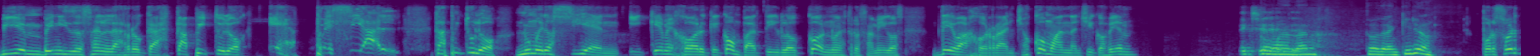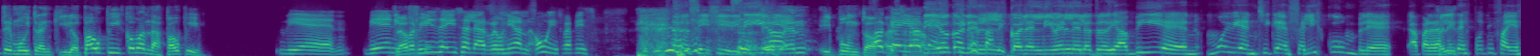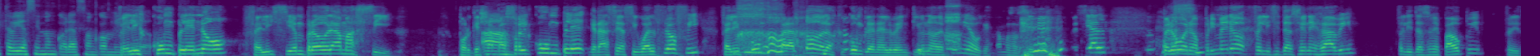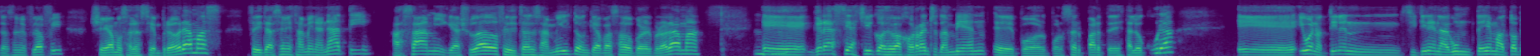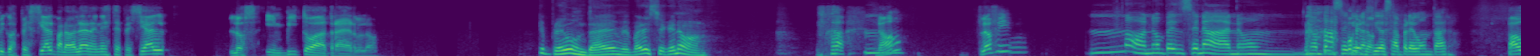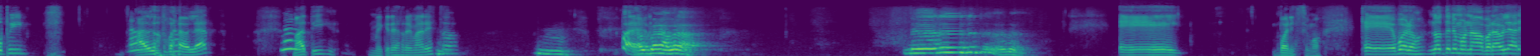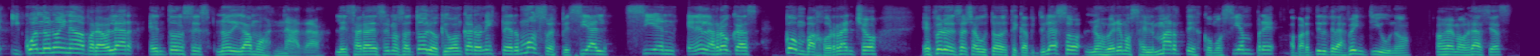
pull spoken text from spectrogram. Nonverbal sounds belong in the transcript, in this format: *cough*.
Bienvenidos a En las Rocas, capítulo especial, capítulo número 100. Y qué mejor que compartirlo con nuestros amigos de Bajo Rancho. ¿Cómo andan, chicos? ¿Bien? Excelente. ¿Cómo andan? ¿Todo tranquilo? Por suerte, muy tranquilo. Paupi, ¿cómo andas, Paupi? Bien, bien, y por fin se hizo la reunión. Uy, rapidísimo. *laughs* sí, sí, dijiste bien y punto. Ok, ok. Con el, con el nivel del otro día. Bien, muy bien, chiques. Feliz cumple. Ah, Para la Feliz- gente de Spotify estoy haciendo un corazón conmigo. Feliz cumple no, feliz 100 programas sí. Porque ya Ah. pasó el cumple, gracias igual Fluffy. Feliz cumple para *laughs* todos los que cumplen el 21 de junio, que estamos haciendo este especial. Pero bueno, *laughs* primero, felicitaciones Gaby, felicitaciones Paupi, felicitaciones Fluffy. Llegamos a los 100 programas. Felicitaciones también a Nati, a Sami, que ha ayudado. Felicitaciones a Milton, que ha pasado por el programa. Eh, gracias chicos de Bajo Rancho también eh, por, por ser parte de esta locura. Eh, y bueno, tienen, si tienen algún tema, tópico especial para hablar en este especial, los invito a traerlo. Qué pregunta, ¿eh? Me parece que no. *laughs* ¿No? ¿Fluffy? No, no pensé nada. No, no *laughs* pensé que nos ibas a preguntar. ¿Paupi? No, ¿Algo para hablar? ¿Mati? ¿Me querés remar esto? Mm. Bueno, pará, pará. No, no, no, no, no. Eh, buenísimo. Eh, bueno, no tenemos nada para hablar y cuando no hay nada para hablar, entonces no digamos nada. Les agradecemos a todos los que bancaron este hermoso especial 100 en En las Rocas con Bajo Rancho. Espero les haya gustado este capitulazo. Nos veremos el martes, como siempre, a partir de las 21. Nos vemos, gracias.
